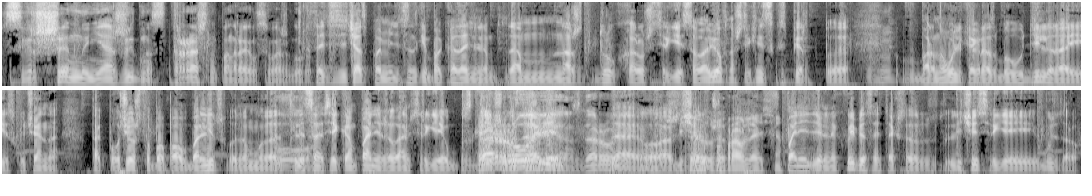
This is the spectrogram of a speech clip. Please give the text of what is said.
совершенно неожиданно, страшно понравился ваш город. Кстати, сейчас по медицинским показателям там наш друг хороший Сергей Соловьев, наш технический эксперт э, в Барнауле как раз был у дилера и случайно так получилось, что попал в больницу, поэтому мы от О. лица всей компании желаем Сергею скорейшего Здоровья, здоровья, Да, обещали уже в понедельник выписать, так что лечись, Сергей, и будь здоров.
